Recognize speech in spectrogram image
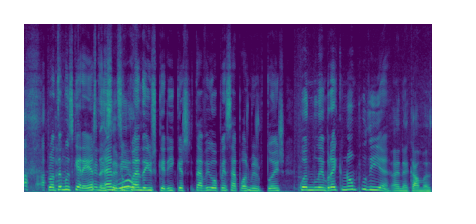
Pronto, a música era esta. Antes sabia. o Panda e os Caricas, estava eu a pensar para os meus botões quando me lembrei que não podia. Ana, calma,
